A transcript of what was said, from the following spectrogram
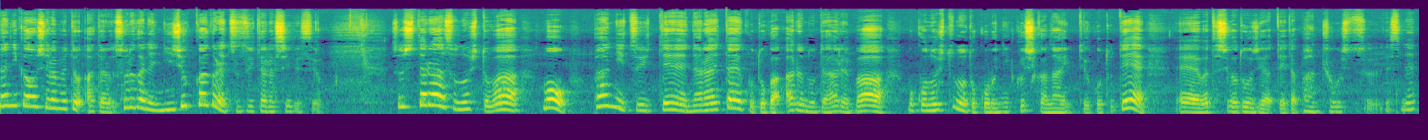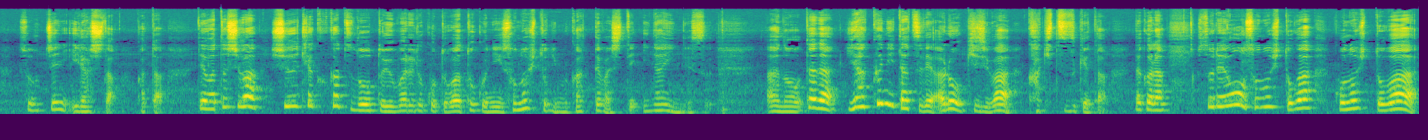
何かを調べると当たるそれがね20回ぐらい続いたらしいですよ。そしたらその人はもうパンについて習いたいことがあるのであればもうこの人のところに行くしかないということで、えー、私が当時やっていたパン教室ですねそっちにいらした方で私は集客活動と呼ばれることは特にその人に向かってはしていないんです。あのただ役に立つであろう記事は書き続けただからそれをその人がこの人は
